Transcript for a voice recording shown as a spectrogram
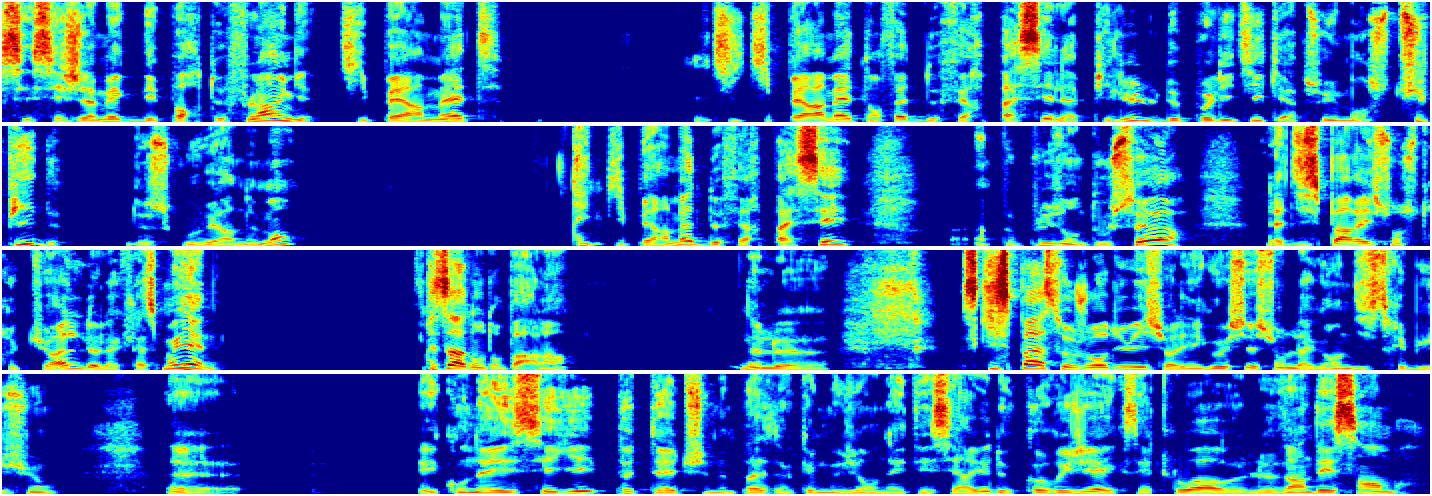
c'est jamais que des porte-flingues qui permettent qui, qui, permettent en fait de faire passer la pilule de politique absolument stupide de ce gouvernement et qui permettent de faire passer un peu plus en douceur la disparition structurelle de la classe moyenne. C'est ça dont on parle. Hein. Le... Ce qui se passe aujourd'hui sur les négociations de la grande distribution, euh, et qu'on a essayé, peut-être, je ne sais même pas dans quelle mesure on a été sérieux, de corriger avec cette loi le 20 décembre.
